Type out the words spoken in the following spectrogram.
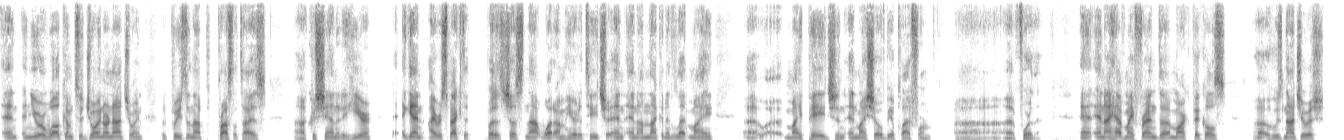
and and you are welcome to join or not join. But please do not proselytize uh, Christianity here again, I respect it, but it's just not what I'm here to teach, and and I'm not going to let my uh, my page and, and my show be a platform uh, uh, for that. And and I have my friend uh, Mark Pickles, uh, who's not Jewish,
